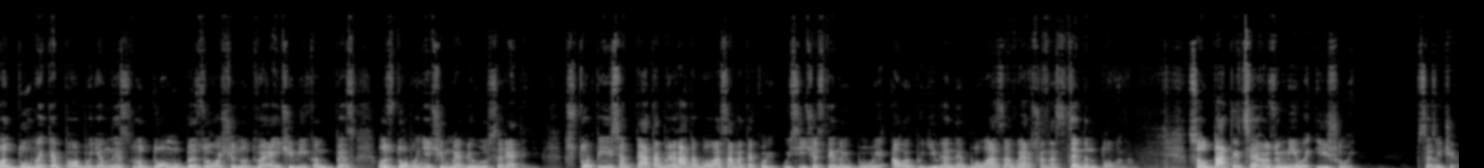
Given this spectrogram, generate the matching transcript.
Подумайте про будівництво дому без розчину, дверей чи вікон, без оздоблення чи меблів усередині. 155-та бригада була саме такою. Усі частиною були, але будівля не була завершена, сцементована. Солдати це розуміли і йшли. Все звичайно.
